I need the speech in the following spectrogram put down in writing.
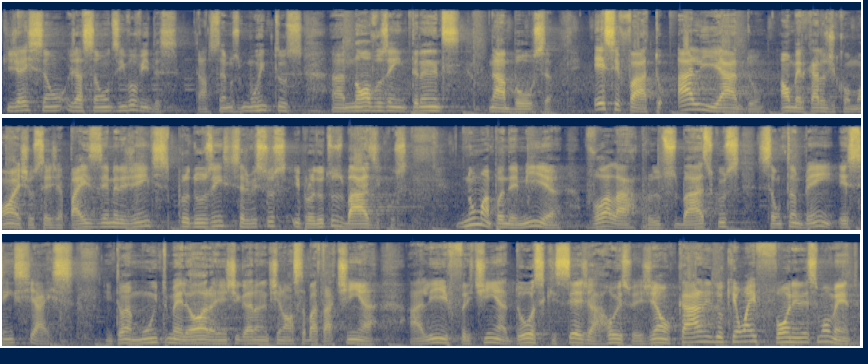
que já são, já são desenvolvidas. Tá? Nós temos muitos uh, novos entrantes na bolsa. Esse fato, aliado ao mercado de commodities, ou seja, países emergentes produzem serviços e produtos básicos. Numa pandemia, vou lá, produtos básicos são também essenciais. Então é muito melhor a gente garantir nossa batatinha ali, fritinha, doce, que seja arroz, feijão, carne, do que um iPhone nesse momento.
